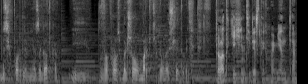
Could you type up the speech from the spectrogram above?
до сих пор для меня загадка и вопрос большого маркетингового исследования. Два таких интересных момента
